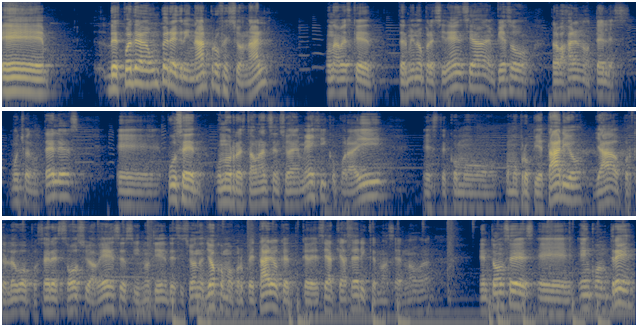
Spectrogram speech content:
Eh, después de un peregrinar profesional, una vez que termino presidencia, empiezo a trabajar en hoteles, mucho en hoteles. Eh, puse unos restaurantes en Ciudad de México, por ahí, este, como, como propietario, ya, porque luego pues eres socio a veces y no tienes decisiones. Yo como propietario que, decía qué hacer y qué no hacer, ¿no? Entonces eh, encontré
